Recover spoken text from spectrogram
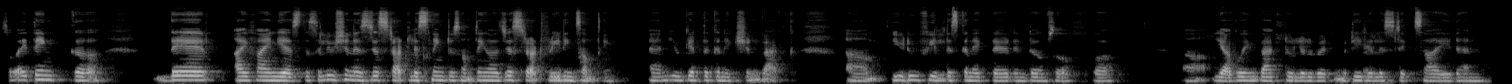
So I think uh, there I find yes, the solution is just start listening to something or just start reading something, and you get the connection back. Um, you do feel disconnected in terms of uh, uh, yeah, going back to a little bit materialistic side and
